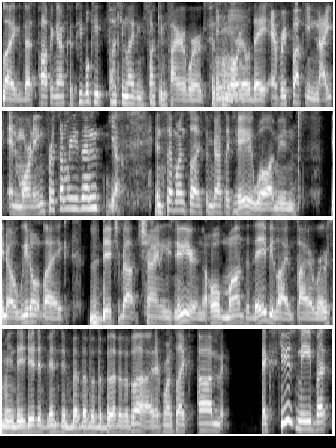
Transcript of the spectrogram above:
like that's popping up because people keep fucking lighting fucking fireworks since mm-hmm. Memorial Day every fucking night and morning for some reason. Yeah. And someone's like, some guy's like, hey, well, I mean, you know, we don't like mm. bitch about Chinese New Year and the whole month that they be lighting fireworks. I mean, they did invent them, blah, blah, blah, blah, blah, blah, blah. And everyone's like, um, excuse me, but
